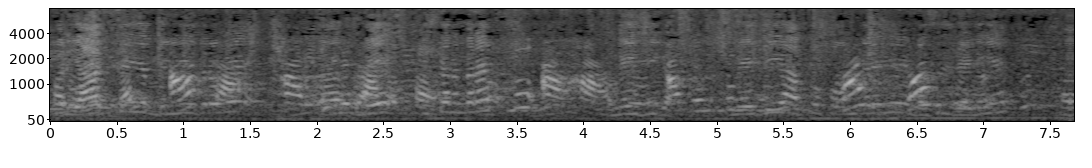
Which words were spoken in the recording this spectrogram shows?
और याद से जब दिल्ली उतरोगे किसका नंबर है उमेश जी का उमेश जी आपको फ़ोन करेंगे बसेस रेडी है और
